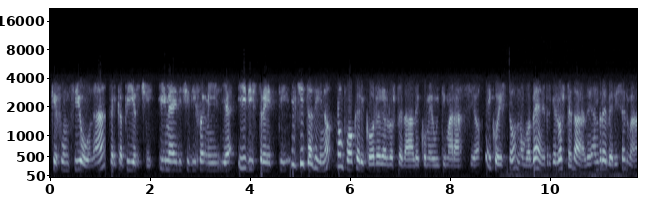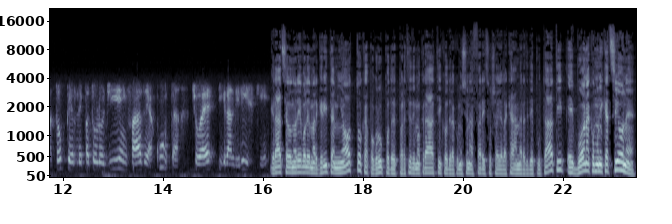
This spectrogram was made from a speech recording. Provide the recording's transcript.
che funziona, per capirci, i medici di famiglia, i distretti, il cittadino non può che ricorrere all'ospedale come ultima razio e questo non va bene perché l'ospedale andrebbe riservato per le patologie in fase acuta, cioè i grandi rischi. Grazie all'onorevole Margherita Miotto, capogruppo del Partito Democratico della Commissione Affari Sociali alla Camera dei Deputati e buona comunicazione.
